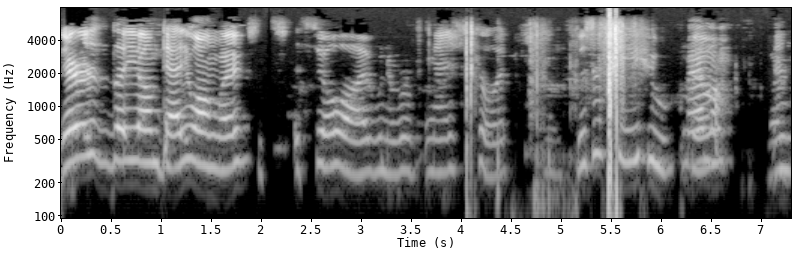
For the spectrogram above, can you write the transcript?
There's the um daddy longlegs. It's, it's still alive. We never managed to kill it. This is he who. Mama. and-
